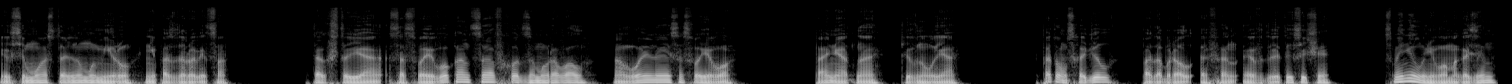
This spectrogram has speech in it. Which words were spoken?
и всему остальному миру не поздоровится. Так что я со своего конца вход замуровал, а вольные со своего. «Понятно», — кивнул я. Потом сходил, подобрал FNF 2000, сменил у него магазин,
